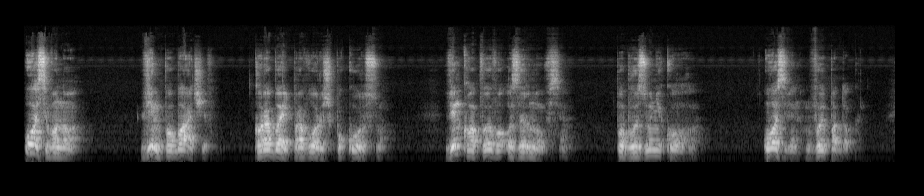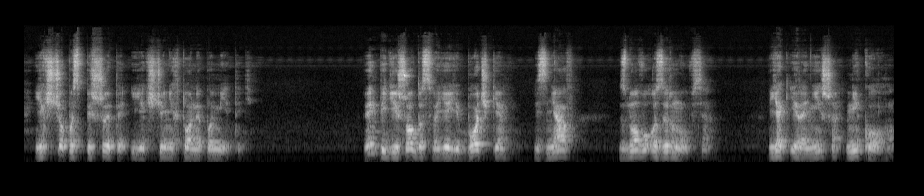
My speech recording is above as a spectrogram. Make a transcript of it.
ось воно. Він побачив корабель праворуч по курсу. Він квапливо озирнувся. Поблизу нікого. Ось він, випадок. Якщо поспішити і якщо ніхто не помітить. Він підійшов до своєї бочки, зняв, знову озирнувся. Як і раніше, нікого.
